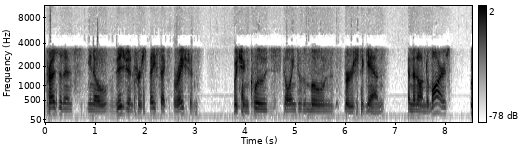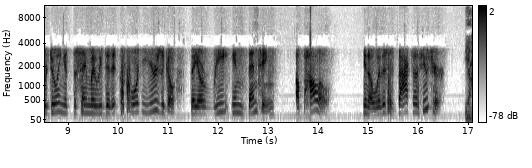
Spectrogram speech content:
president's, you know, vision for space exploration, which includes going to the moon first again, and then on to Mars, we're doing it the same way we did it 40 years ago. They are reinventing Apollo. You know, where this is Back to the Future, Yeah,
